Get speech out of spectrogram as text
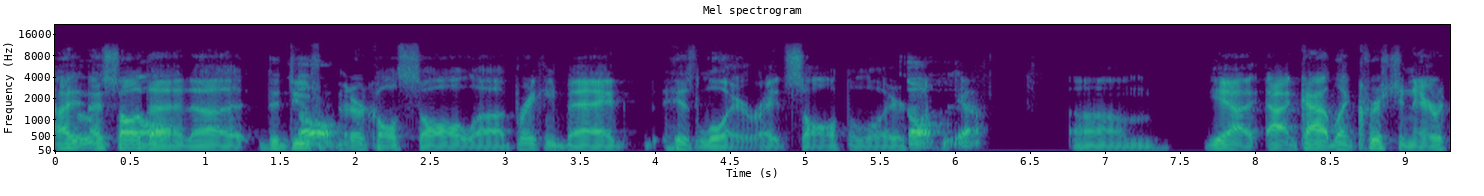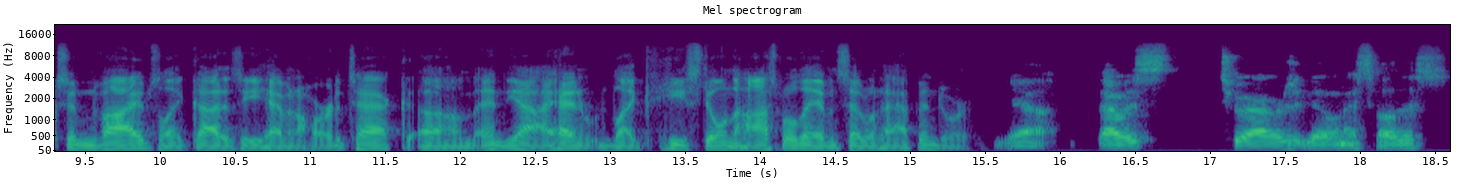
I, I saw Saul? that uh the dude Saul. from Better Call Saul, uh Breaking Bad, his lawyer, right? Saul, the lawyer. Saul, yeah. Um, yeah, I got like Christian Eriksen vibes. Like, God, is he having a heart attack? Um, and yeah, I hadn't like he's still in the hospital. They haven't said what happened, or Yeah. That was two hours ago when I saw this.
